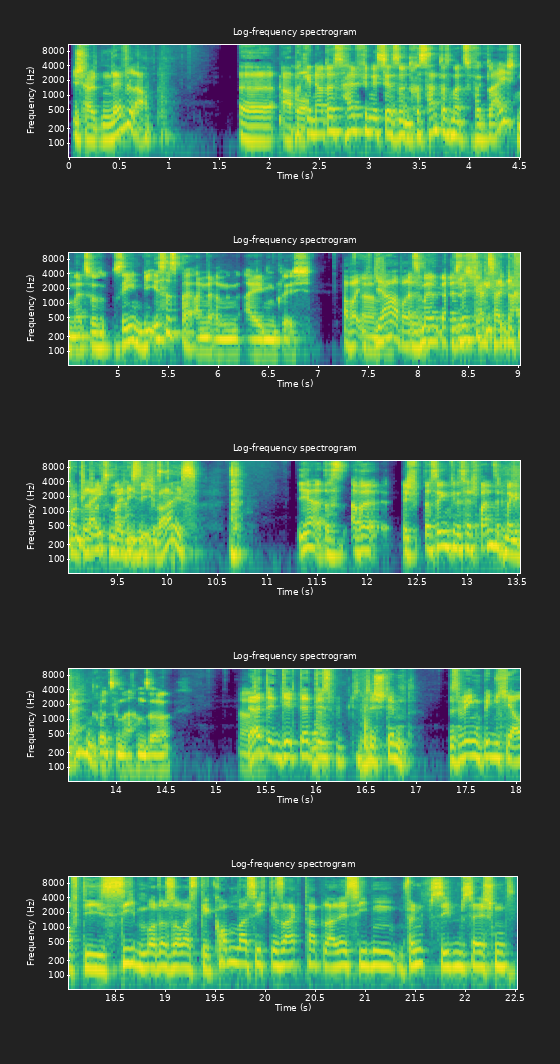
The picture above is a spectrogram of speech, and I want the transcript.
ist halt ein Level Up. Äh, aber, aber, genau deshalb finde ich es ja so interessant, das mal zu vergleichen, mal zu sehen, wie ist es bei anderen eigentlich. Aber ähm, ja, aber also man, man ich kann es halt nicht vergleichen, weil ich es nicht weiß. Ja, das, aber ich, deswegen finde ich es ja spannend, sich mal Gedanken drüber zu machen. So. Ja, ähm, ja. Das, das stimmt. Deswegen bin ich ja auf die sieben oder sowas gekommen, was ich gesagt habe. Alle sieben, fünf, sieben Sessions,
